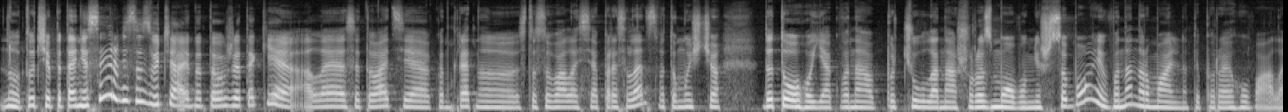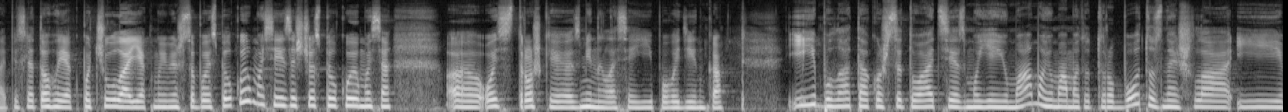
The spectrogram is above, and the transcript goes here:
Ну, Тут ще питання сервісу, звичайно, то вже таке, але ситуація конкретно стосувалася переселенства, тому що до того, як вона почула нашу розмову між собою, вона нормально типу, реагувала. Після того, як почула, як ми між собою спілкуємося і за що спілкуємося, е, ось трошки змінилася її поведінка. І була також ситуація з моєю мамою. Мама тут роботу знайшла і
